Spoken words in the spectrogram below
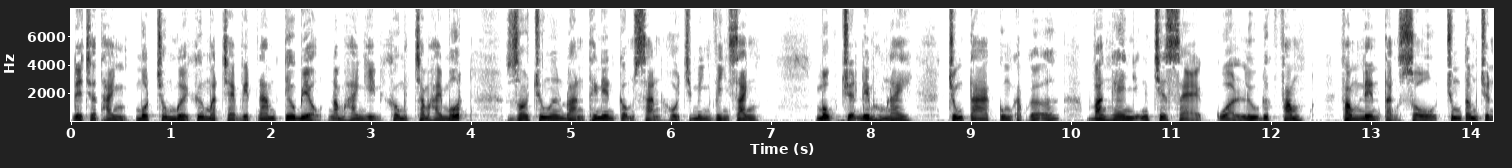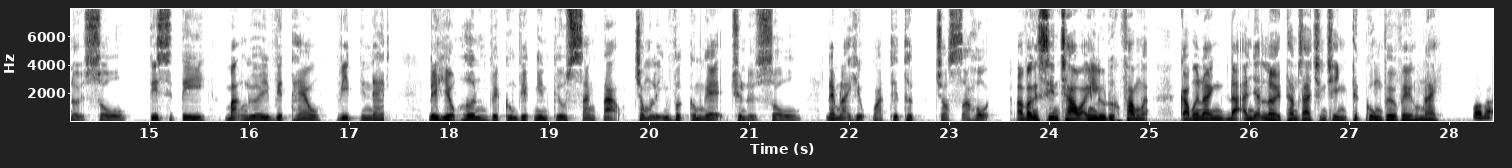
để trở thành một trong 10 gương mặt trẻ Việt Nam tiêu biểu năm 2021 do Trung ương Đoàn Thanh niên Cộng sản Hồ Chí Minh vinh danh. Mục chuyện đêm hôm nay, chúng ta cùng gặp gỡ và nghe những chia sẻ của Lưu Đức Phong, phòng nền tảng số, trung tâm chuyển đổi số, TCT, mạng lưới Viettel, Vitinet để hiểu hơn về công việc nghiên cứu sáng tạo trong lĩnh vực công nghệ chuyển đổi số, đem lại hiệu quả thiết thực cho xã hội. À, vâng, xin chào anh Lưu Đức Phong ạ. Cảm ơn anh đã nhận lời tham gia chương trình Thức cùng VV hôm nay. Vâng ạ,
